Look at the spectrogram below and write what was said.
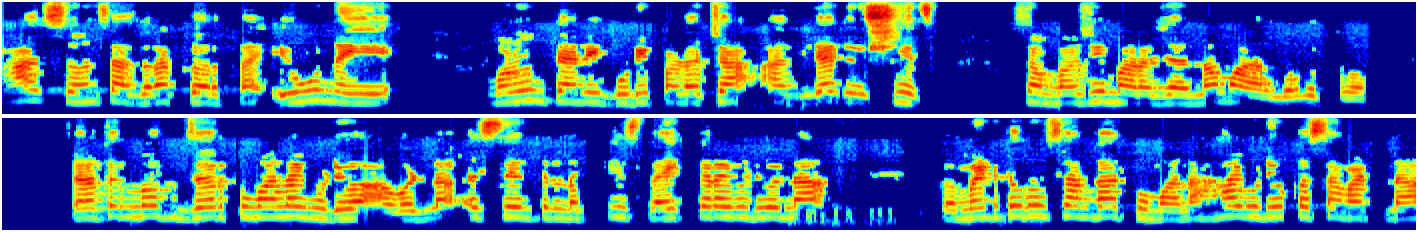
हा सण साजरा करता येऊ नये म्हणून त्याने गुढीपाडाच्या आदल्या दिवशीच संभाजी महाराजांना मारलं होतं. तर तर मग जर तुम्हाला व्हिडिओ आवडला असेल तर नक्कीच लाईक करा व्हिडिओला. कमेंट करून सांगा तुम्हाला हा व्हिडिओ कसा वाटला.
